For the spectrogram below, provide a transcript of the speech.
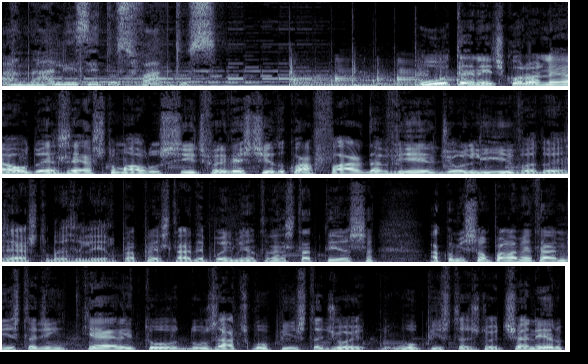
análise dos fatos. O tenente-coronel do Exército Mauro Cid foi vestido com a farda verde-oliva do Exército Brasileiro para prestar depoimento nesta terça à Comissão Parlamentar Mista de Inquérito dos Atos golpistas de 8, golpistas de 8 de janeiro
